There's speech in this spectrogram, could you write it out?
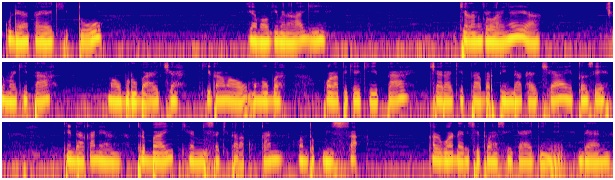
udah kayak gitu ya mau gimana lagi? Jalan keluarnya ya cuma kita mau berubah aja. Kita mau mengubah pola pikir kita cara kita bertindak aja itu sih tindakan yang terbaik yang bisa kita lakukan untuk bisa keluar dari situasi kayak gini. Dan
